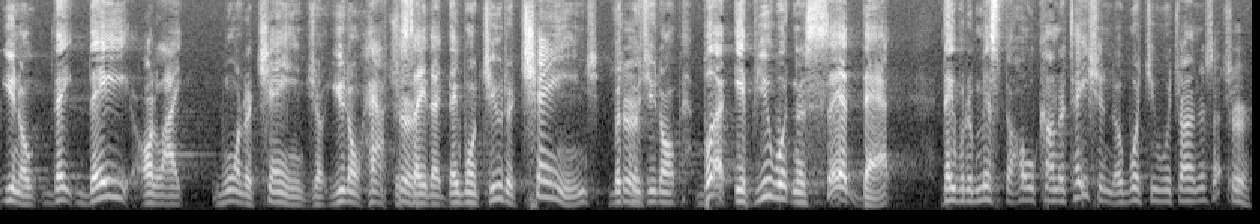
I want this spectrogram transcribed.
you know, they they are like want to change. You don't have to Sure. say that. They want you to change because Sure. you don't. But if you wouldn't have said that, they would have missed the whole connotation of what you were trying to say. Sure.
